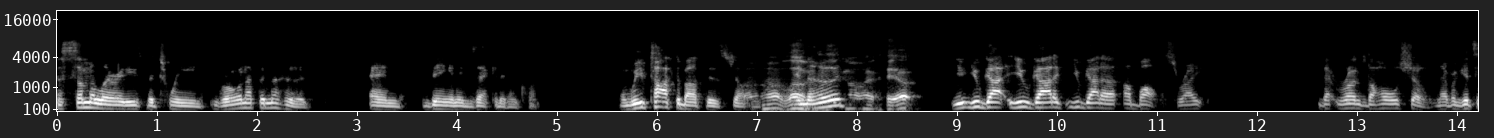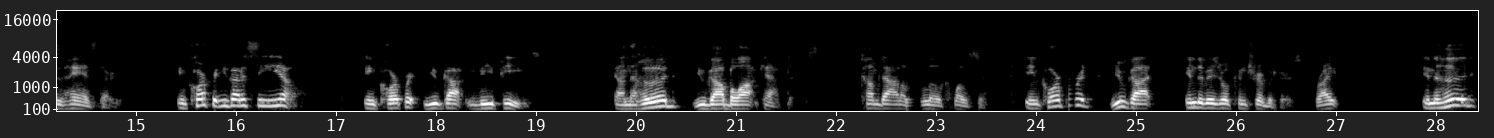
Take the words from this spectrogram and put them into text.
the similarities between growing up in the hood and being an executive in corporate." And we've talked about this, John. Uh-huh, in the it. hood, yep. You you got you got a you got a, a boss, right? That runs the whole show, never gets his hands dirty. In corporate, you got a CEO. In corporate, you got VPs. On the hood, you got block captains. Come down a little closer. In corporate, you got individual contributors, right? In the hood,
